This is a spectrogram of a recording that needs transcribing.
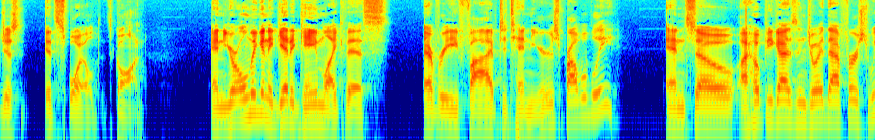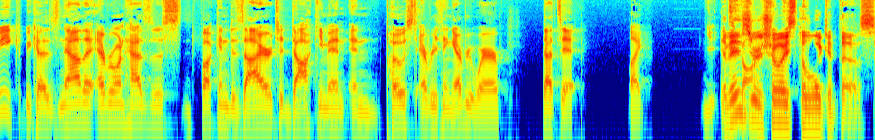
just it's spoiled. It's gone. And you're only going to get a game like this every 5 to 10 years probably. And so I hope you guys enjoyed that first week because now that everyone has this fucking desire to document and post everything everywhere, that's it. Like it's gone. your choice to look at those.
